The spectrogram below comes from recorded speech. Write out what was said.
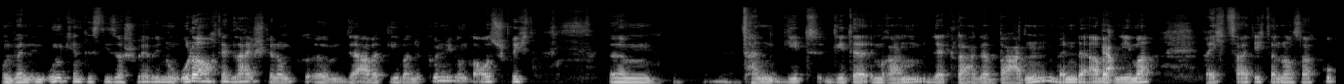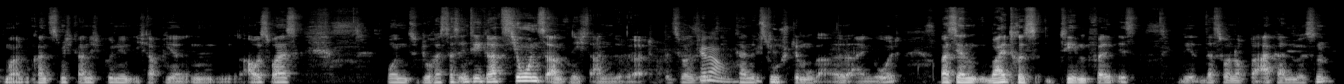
Und wenn in Unkenntnis dieser Schwerbehinderung oder auch der Gleichstellung ähm, der Arbeitgeber eine Kündigung ausspricht, ähm, dann geht, geht er im Rahmen der Klage baden, wenn der Arbeitnehmer ja. rechtzeitig dann noch sagt, guck mal, du kannst mich gar nicht kündigen, ich habe hier einen Ausweis und du hast das Integrationsamt nicht angehört, beziehungsweise genau. keine Zustimmung äh, eingeholt, was ja ein weiteres Themenfeld ist, das wir noch beackern müssen.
